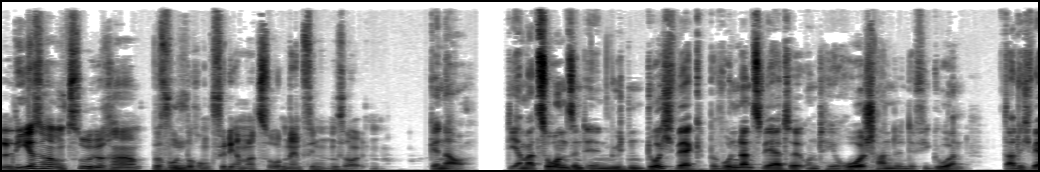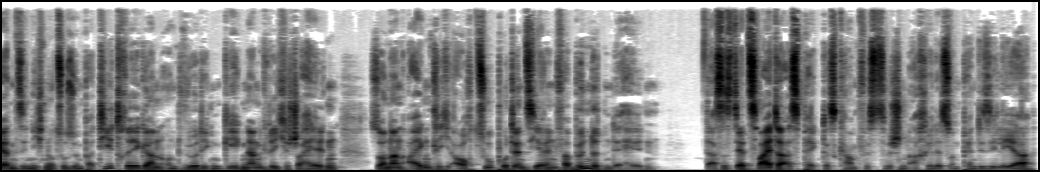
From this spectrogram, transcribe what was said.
Leser und Zuhörer Bewunderung für die Amazonen empfinden sollten. Genau. Die Amazonen sind in den Mythen durchweg bewundernswerte und heroisch handelnde Figuren. Dadurch werden sie nicht nur zu Sympathieträgern und würdigen Gegnern griechischer Helden, sondern eigentlich auch zu potenziellen Verbündeten der Helden. Das ist der zweite Aspekt des Kampfes zwischen Achilles und Penthesilea.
